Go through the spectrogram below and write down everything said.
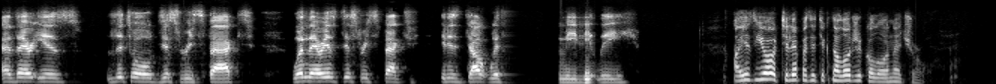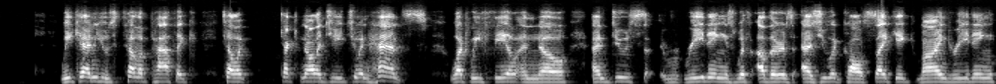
And there is little disrespect. When there is disrespect, it is dealt with immediately. Is your telepathy technological or natural? We can use telepathic tele technology to enhance what we feel and know and do readings with others as you would call psychic mind reading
